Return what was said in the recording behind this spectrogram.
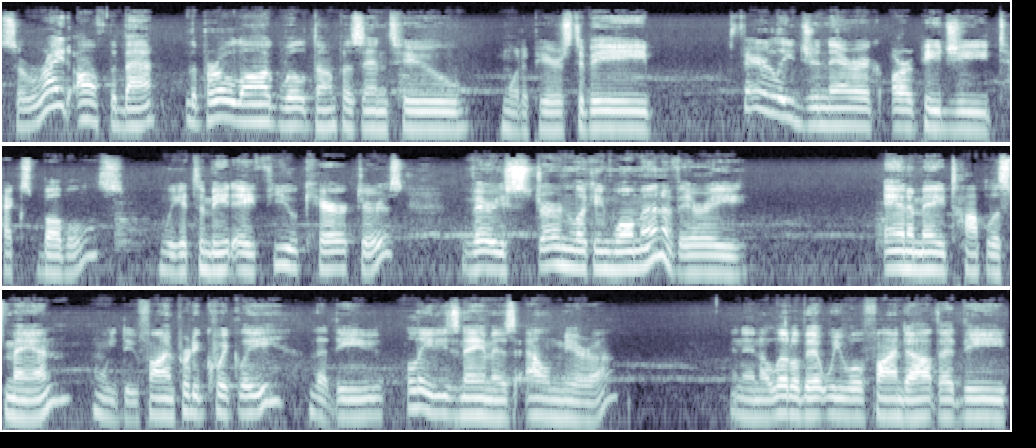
So, right off the bat, the prologue will dump us into what appears to be fairly generic RPG text bubbles. We get to meet a few characters. Very stern looking woman, a very anime topless man. We do find pretty quickly that the lady's name is Almira. And in a little bit, we will find out that the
